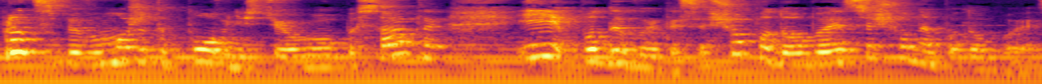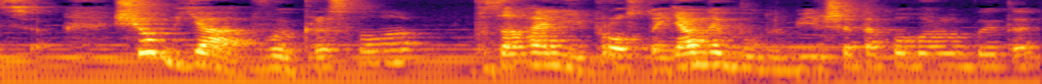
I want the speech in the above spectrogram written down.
принципі, ви можете повністю його описати і подивитися, що подобається, що не подобається. Що б я викреслила взагалі, просто я не буду більше такого робити.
